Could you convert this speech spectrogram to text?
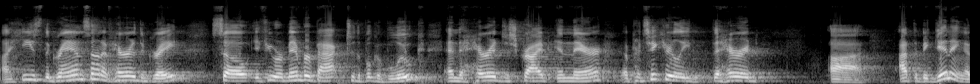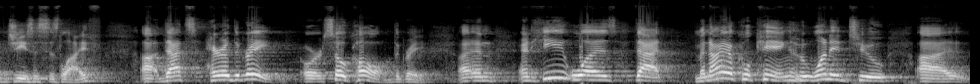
Uh, he's the grandson of Herod the Great. So, if you remember back to the book of Luke and the Herod described in there, uh, particularly the Herod uh, at the beginning of Jesus' life, uh, that's Herod the Great, or so called the Great. Uh, and, and he was that maniacal king who wanted to uh,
